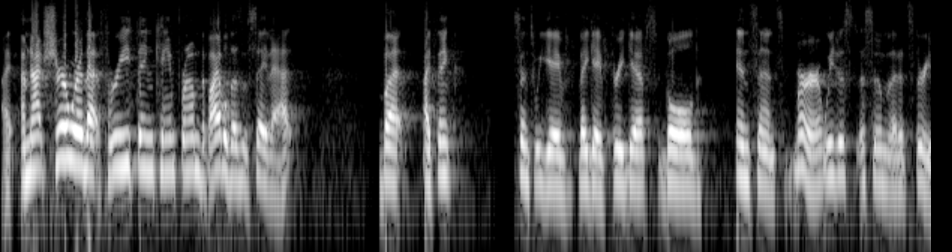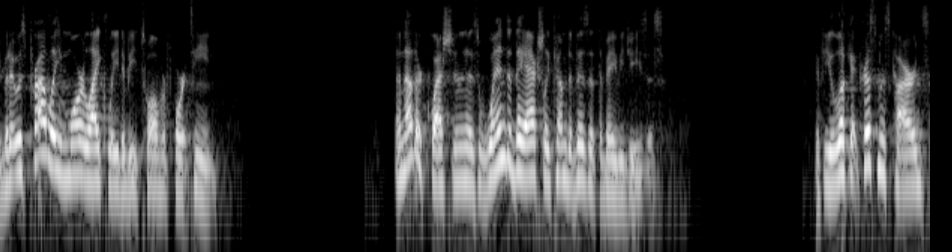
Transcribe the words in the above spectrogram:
I, am not sure where that three thing came from. The Bible doesn't say that. But I think since we gave they gave three gifts, gold, incense, myrrh, we just assume that it's three. But it was probably more likely to be 12 or 14. Another question is when did they actually come to visit the baby Jesus? If you look at Christmas cards,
